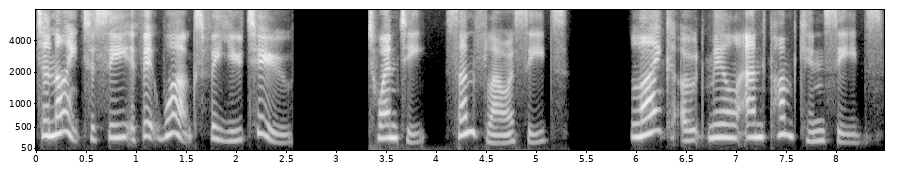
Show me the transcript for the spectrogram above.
tonight to see if it works for you too. 20. Sunflower seeds. Like oatmeal and pumpkin seeds,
